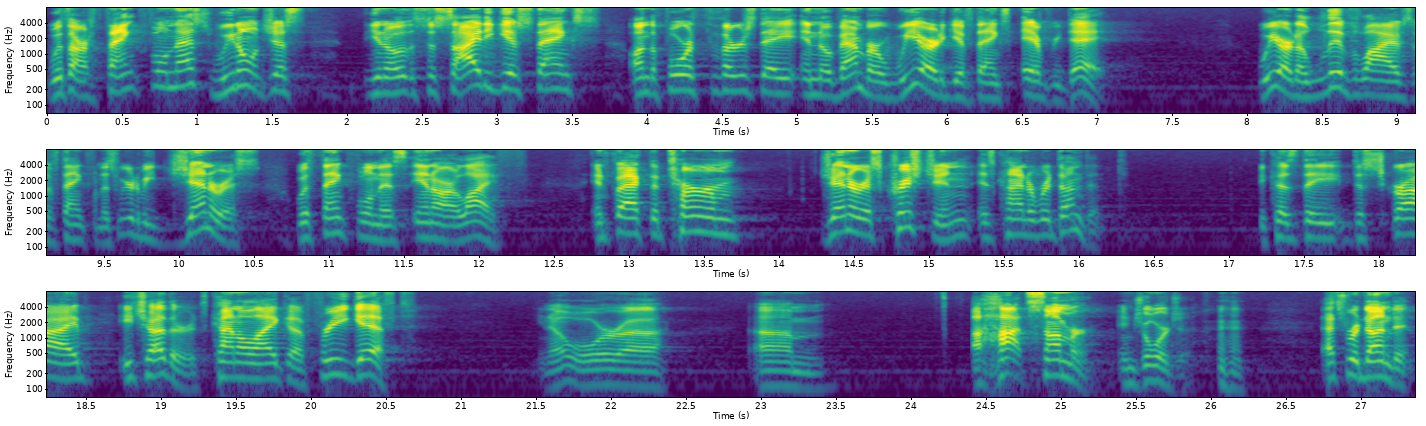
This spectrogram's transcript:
With our thankfulness, we don't just, you know, the society gives thanks on the fourth Thursday in November. We are to give thanks every day. We are to live lives of thankfulness. We are to be generous with thankfulness in our life. In fact, the term generous Christian is kind of redundant because they describe each other. It's kind of like a free gift, you know, or uh, um, a hot summer in Georgia. That's redundant.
